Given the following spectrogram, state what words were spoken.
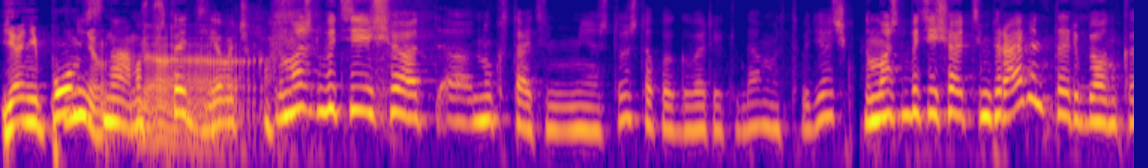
Я не помню. Не знаю, может, что девочка. Ну, может быть, еще от... э, Ну, кстати, мне же тоже такое говорили, да, мы с тобой девочка. Ну, может быть, еще от темперамента ребенка...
